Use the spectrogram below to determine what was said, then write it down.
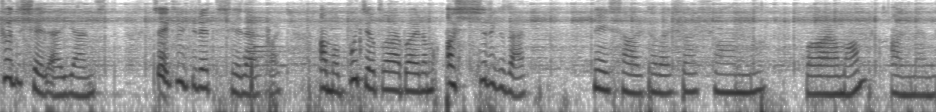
Kötü şeyler gelmişti. Sürekli ücretli şeyler var. Ama bu Cadılar Bayramı aşırı güzel. Neyse arkadaşlar şu anda bağıramam. Annem ve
